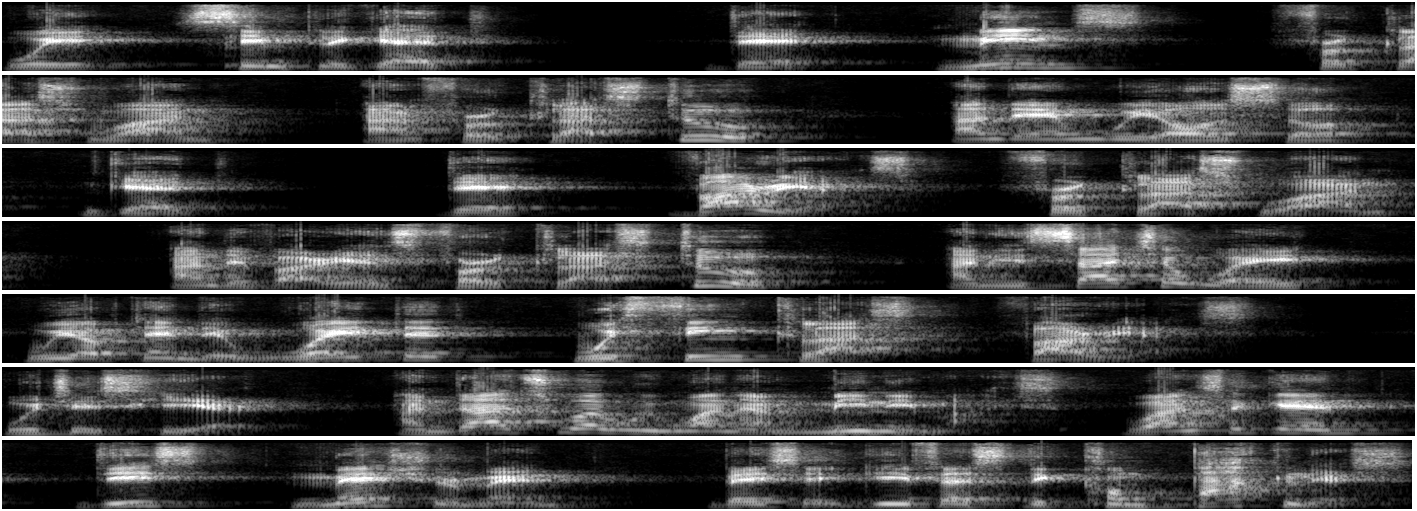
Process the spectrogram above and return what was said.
we simply get the means for class 1 and for class 2. And then we also get the variance for class 1 and the variance for class 2. And in such a way, we obtain the weighted within class variance, which is here. And that's what we want to minimize. Once again, this measurement basically gives us the compactness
